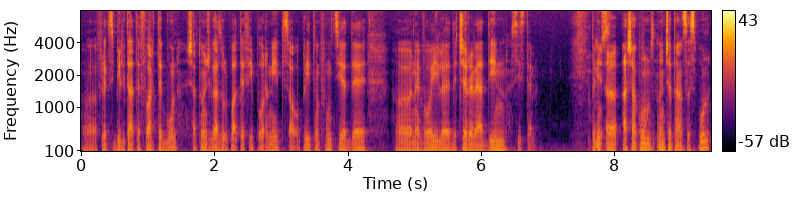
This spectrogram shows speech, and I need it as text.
uh, flexibilitate foarte bun și atunci gazul poate fi pornit sau oprit în funcție de uh, nevoile, de cererea din sistem. Prin, uh, așa cum începeam să spun,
